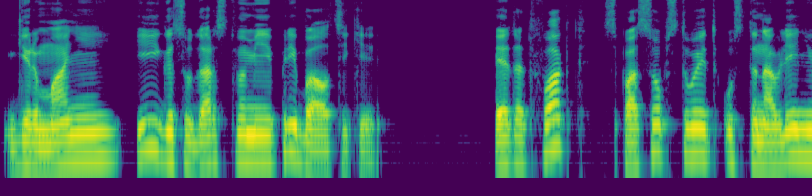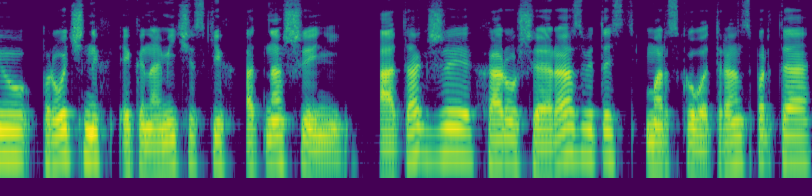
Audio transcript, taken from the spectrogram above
Германией и государствами Прибалтики. Этот факт способствует установлению прочных экономических отношений, а также хорошая развитость морского транспорта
